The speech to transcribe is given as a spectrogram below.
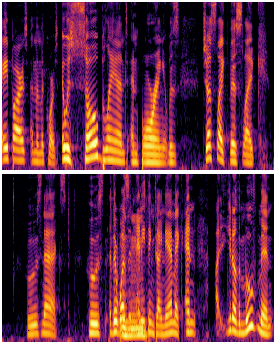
8 bars and then the chorus. It was so bland and boring. It was just like this like who's next? Who's there wasn't anything dynamic and uh, you know the movement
